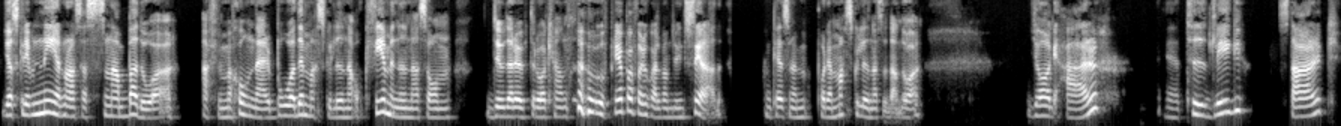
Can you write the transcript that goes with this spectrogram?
jag skrev ner några så snabba då affirmationer, både maskulina och feminina som du där ute då kan upprepa för dig själv om du är intresserad. Okej, okay, så på den maskulina sidan då. Jag är eh, tydlig, stark,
